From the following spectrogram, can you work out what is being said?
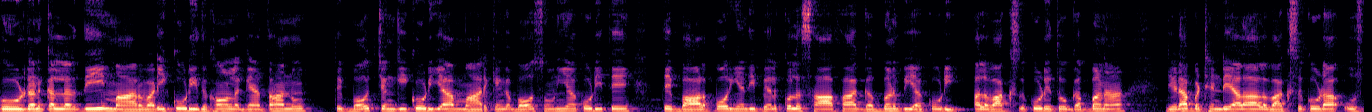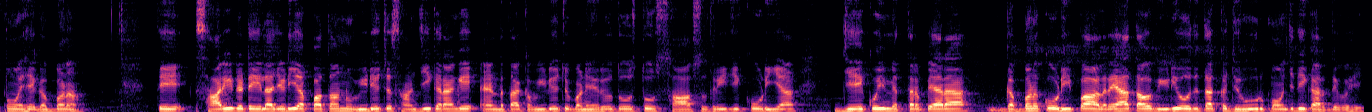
골ਡਨ ਕਲਰ ਦੀ ਮਾਰਵਾੜੀ ਘੋੜੀ ਦਿਖਾਉਣ ਲੱਗਿਆ ਤੁਹਾਨੂੰ ਤੇ ਬਹੁਤ ਚੰਗੀ ਘੋੜੀ ਆ ਮਾਰਕਿੰਗ ਬਹੁਤ ਸੋਹਣੀ ਆ ਘੋੜੀ ਤੇ ਤੇ ਬਾਲ ਭੌਰੀਆਂ ਦੀ ਬਿਲਕੁਲ ਸਾਫ਼ ਆ, ਗੱਬਣ ਵੀ ਆ ਘੋੜੀ। ਅਲਵਕਸ ਘੋੜੇ ਤੋਂ ਗੱਬਣ ਆ, ਜਿਹੜਾ ਬਠਿੰਡੇ ਵਾਲਾ ਅਲਵਕਸ ਘੋੜਾ, ਉਸ ਤੋਂ ਇਹ ਗੱਬਣ ਆ। ਤੇ ਸਾਰੀ ਡਿਟੇਲ ਆ ਜਿਹੜੀ ਆਪਾਂ ਤੁਹਾਨੂੰ ਵੀਡੀਓ 'ਚ ਸਾਂਝੀ ਕਰਾਂਗੇ ਐਂਡ ਤੱਕ ਵੀਡੀਓ 'ਚ ਬਣੇ ਰਹੋ ਦੋਸਤੋ, ਸਾਫ਼ ਸੁਥਰੀ ਜੀ ਘੋੜੀ ਆ। ਜੇ ਕੋਈ ਮਿੱਤਰ ਪਿਆਰਾ ਗੱਬਣ ਘੋੜੀ ਭਾਲ ਰਿਹਾ ਤਾਂ ਉਹ ਵੀਡੀਓ ਉਹਦੇ ਤੱਕ ਜ਼ਰੂਰ ਪਹੁੰਚਦੀ ਕਰ ਦਿਓ ਇਹ।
